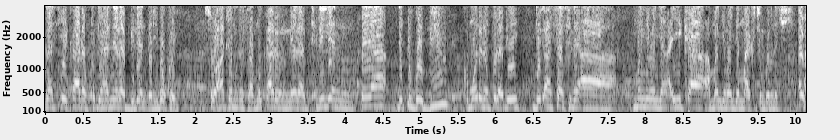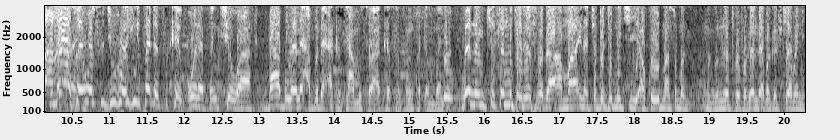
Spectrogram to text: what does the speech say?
za su iya ƙara kuɗi har naira biliyan 700 so haka muka samu ƙarin naira tiriliyan ɗaya da ɗigo biyu kuma waɗannan kuɗaɗe duk an sa su ne a manya-manyan ayyuka a manya-manyan ma'aikatan gwamnati. Amma akwai wasu jihohi fa da suka yi korafin cewa babu wani abu da aka samu su a kasafin kuɗin bana. To wannan kisan mutane su faɗa amma ina tabbatar miki akwai masu maganganu na propaganda ba gaskiya ba ne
